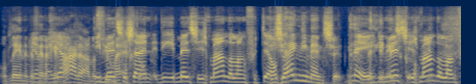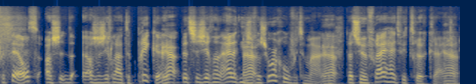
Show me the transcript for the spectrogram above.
ontlenen er Ja, verder geen ja, waarde aan. Dat die mensen, op. zijn, die mensen is maandenlang verteld. Die zijn die mensen. Nee, die mensen is maandenlang verteld, als ze, als ze zich laten prikken, dat ze zich dan eigenlijk niet zoveel zorgen hoeven te maken. Dat ze hun vrijheid weer terugkrijgen.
